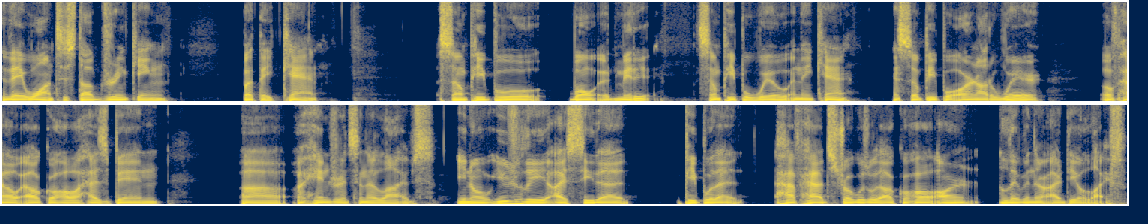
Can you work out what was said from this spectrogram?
they want to stop drinking but they can't some people won't admit it some people will and they can't and some people are not aware of how alcohol has been uh, a hindrance in their lives. You know, usually I see that people that have had struggles with alcohol aren't living their ideal life.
